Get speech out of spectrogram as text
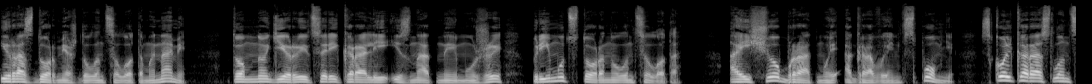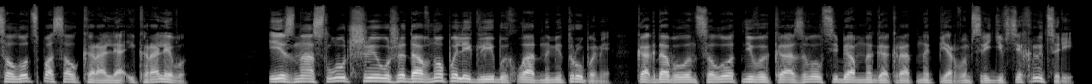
и раздор между Ланцелотом и нами, то многие рыцари, короли и знатные мужи примут сторону Ланцелота. А еще, брат мой Агравейн, вспомни, сколько раз Ланцелот спасал короля и королеву. Из нас лучшие уже давно полегли бы хладными трупами, когда бы Ланселот не выказывал себя многократно первым среди всех рыцарей.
